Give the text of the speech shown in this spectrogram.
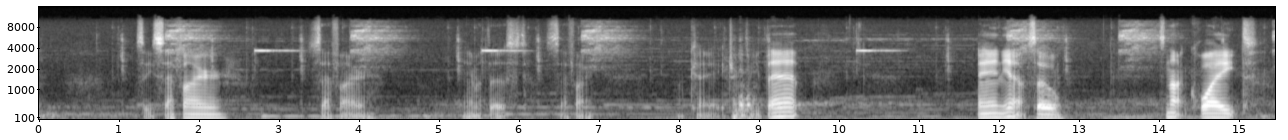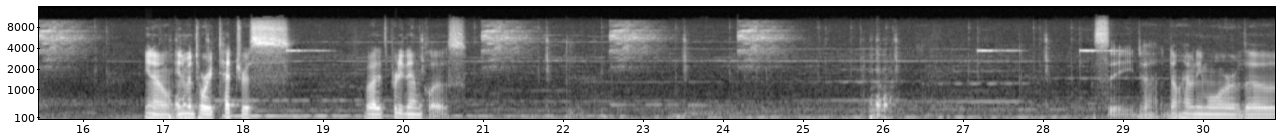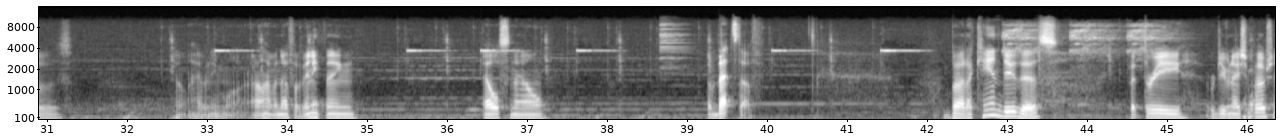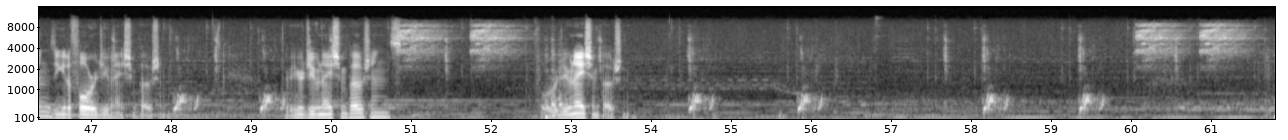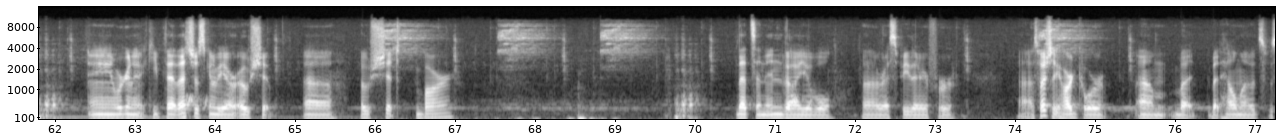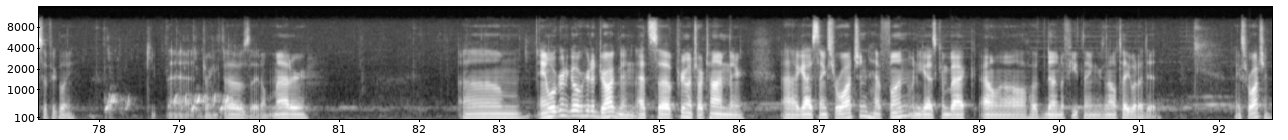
Let's see, sapphire, sapphire, amethyst, sapphire. Okay, transmute that. And yeah, so it's not quite, you know, inventory Tetris, but it's pretty damn close. Let's see, don't have any more of those. Don't have any more. I don't have enough of anything else now of that stuff. But I can do this. Put three rejuvenation potions, you get a full rejuvenation potion. Three rejuvenation potions, full rejuvenation potion. And we're gonna keep that. That's just gonna be our oh shit, uh, oh shit bar. That's an invaluable uh, recipe there for, uh, especially hardcore, um, but but hell mode specifically. Keep that. Drink those. They don't matter. Um, and we're gonna go over here to Drogden. That's uh, pretty much our time there. Uh, guys, thanks for watching. Have fun. When you guys come back, I don't know, I'll have done a few things and I'll tell you what I did. Thanks for watching.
